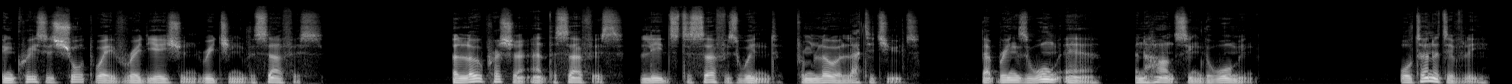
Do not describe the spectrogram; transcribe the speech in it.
increases shortwave radiation reaching the surface. A low pressure at the surface leads to surface wind from lower latitudes that brings warm air, enhancing the warming. Alternatively,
